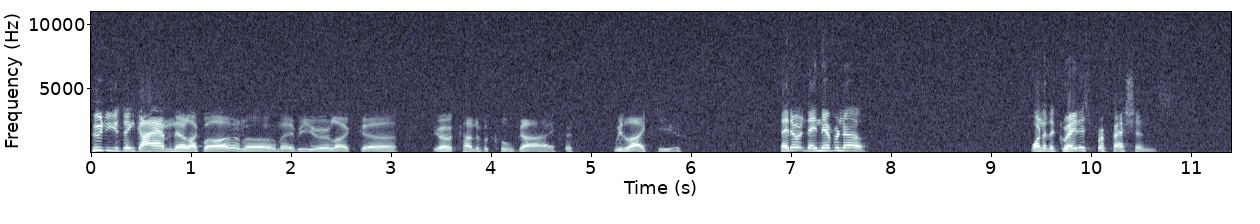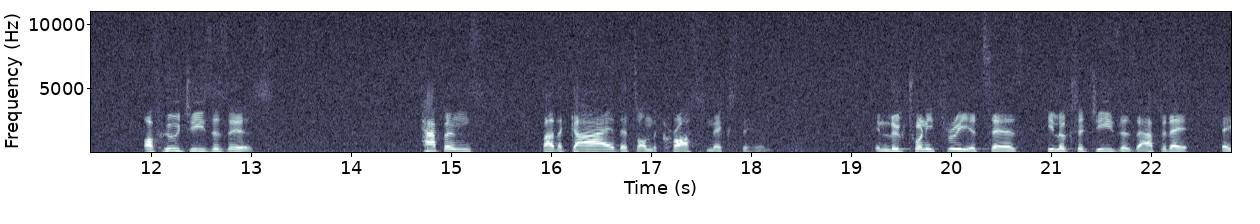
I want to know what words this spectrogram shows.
who do you think I am? And they're like, well, I don't know. Maybe you're like, uh, you're kind of a cool guy. we like you. They don't, they never know. One of the greatest professions of who Jesus is happens by the guy that's on the cross next to him. In Luke 23, it says, he looks at Jesus after they, they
